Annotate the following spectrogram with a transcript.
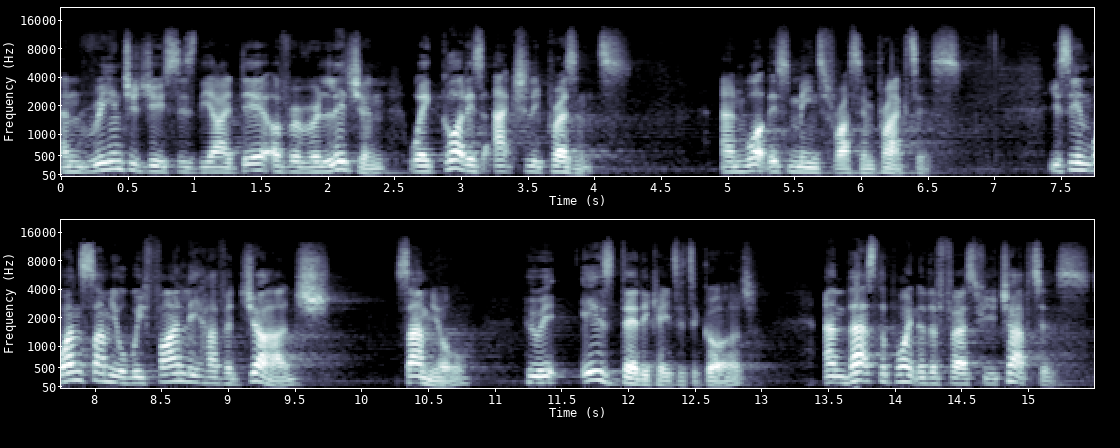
and reintroduces the idea of a religion where God is actually present and what this means for us in practice. You see, in 1 Samuel, we finally have a judge, Samuel, who is dedicated to God, and that's the point of the first few chapters.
